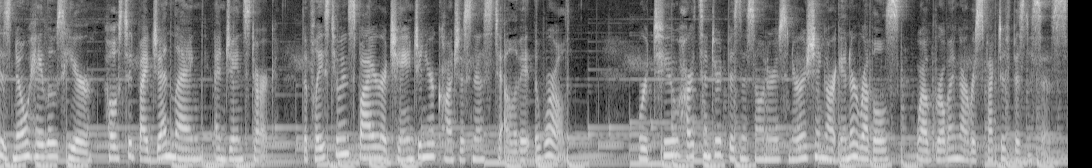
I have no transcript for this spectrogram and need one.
is No Halos Here, hosted by Jen Lang and Jane Stark, the place to inspire a change in your consciousness to elevate the world. We're two heart centered business owners nourishing our inner rebels while growing our respective businesses.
